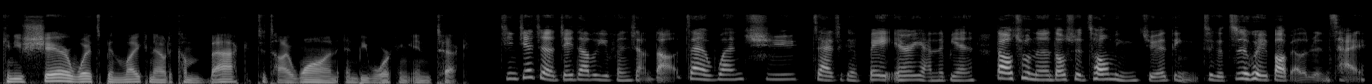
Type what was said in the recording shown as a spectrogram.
Can you share what it's been like now to come back to Taiwan and be working in tech? 紧接着，JW 分享到，在湾区，在这个 Bay Area 那边，到处呢都是聪明绝顶、这个智慧爆表的人才。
